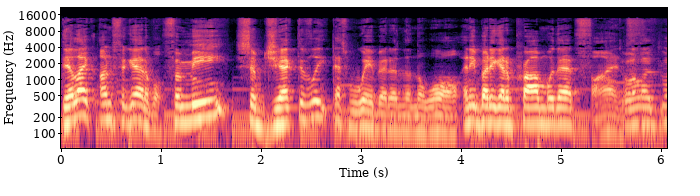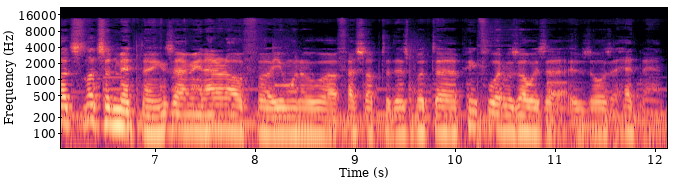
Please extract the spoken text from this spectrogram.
they're like unforgettable. For me, subjectively, that's way better than The Wall. Anybody got a problem with that? Fine. well let, let's let's admit things. I mean, I don't know if uh, you want to uh, fess up to this, but uh, Pink Floyd was always a it was always a headband.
